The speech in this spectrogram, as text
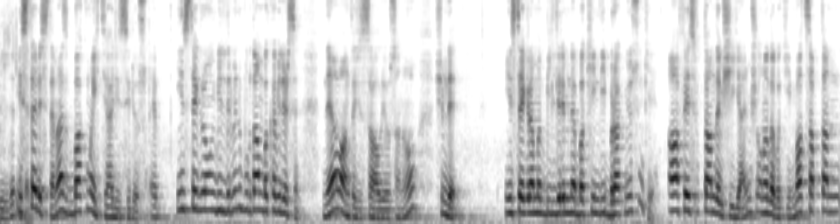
Bildirim İster istemez bakma ihtiyacı hissediyorsun. E, Instagram'ın bildirimini buradan bakabilirsin. Ne avantajı sağlıyor sana o? Şimdi Instagram'a bildirimine bakayım deyip bırakmıyorsun ki. Aa Facebook'tan da bir şey gelmiş ona da bakayım. WhatsApp'tan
